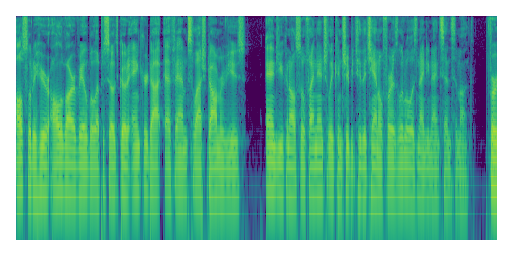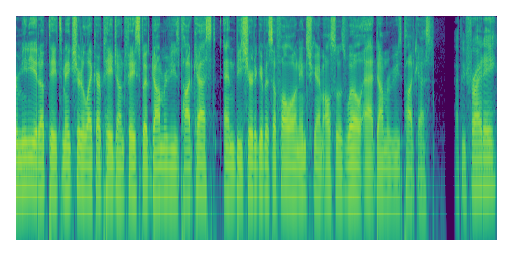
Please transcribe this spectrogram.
Also, to hear all of our available episodes, go to anchor.fm slash Dom Reviews, and you can also financially contribute to the channel for as little as 99 cents a month. For immediate updates, make sure to like our page on Facebook, Dom Reviews Podcast, and be sure to give us a follow on Instagram also as well at Dom Reviews Podcast. Happy Friday.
